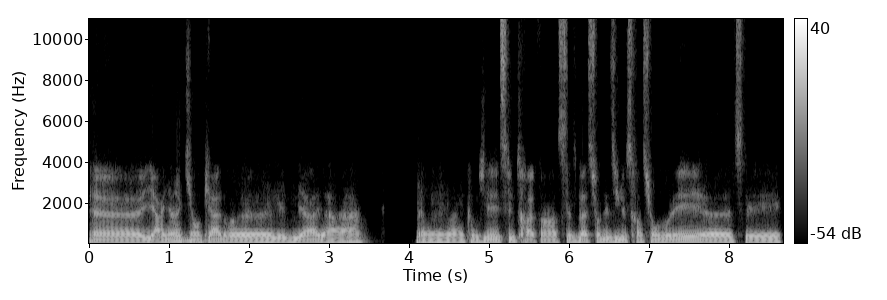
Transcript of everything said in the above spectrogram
il euh, n'y a rien qui encadre euh, les IA. Y a, euh, voilà, comme je disais, c'est ultra, enfin, ça se base sur des illustrations volées. Euh, c'est,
